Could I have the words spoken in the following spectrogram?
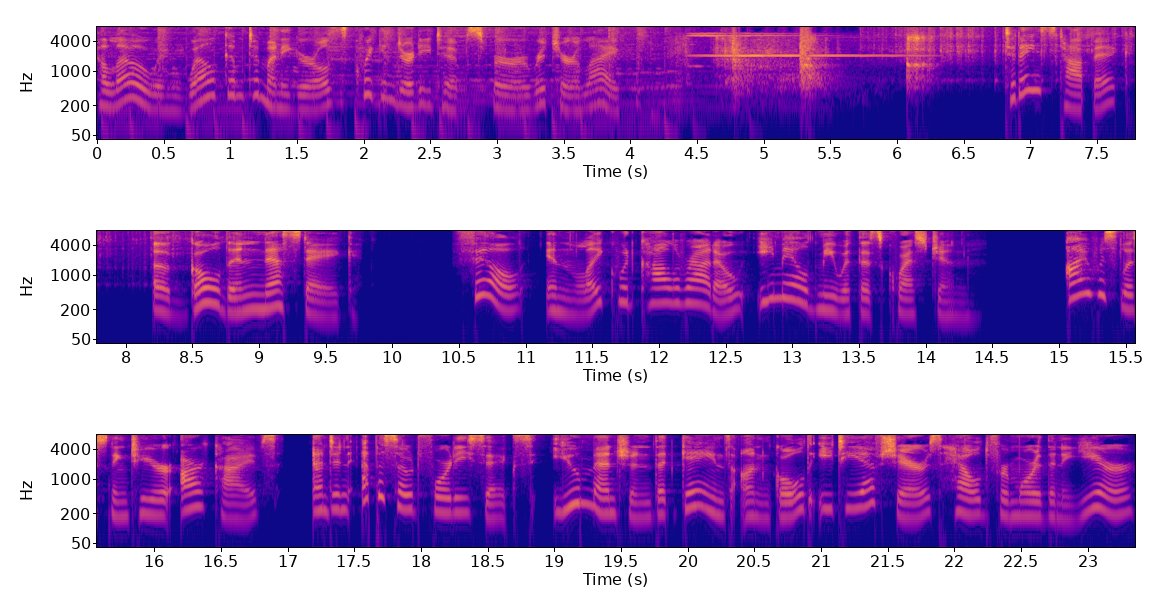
Hello, and welcome to Money Girls Quick and Dirty Tips for a Richer Life. Today's topic a golden nest egg. Phil in Lakewood, Colorado emailed me with this question. I was listening to your archives, and in episode 46, you mentioned that gains on gold ETF shares held for more than a year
